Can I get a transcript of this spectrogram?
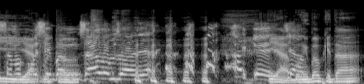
Sama iya, betul. Bang Salom soalnya. Oke. okay, ya, Bung Ibob kita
